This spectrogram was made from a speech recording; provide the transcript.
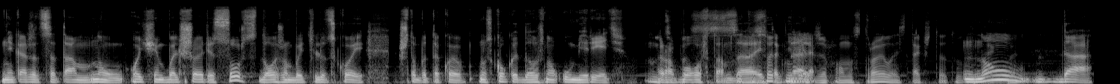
Мне кажется, там, ну, очень большой ресурс должен быть людской, чтобы такое, ну, сколько должно умереть ну, типа рабов типа, там, да, и так далее. лет же, по-моему, строилось, так что тут... Ну, как бы... да.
